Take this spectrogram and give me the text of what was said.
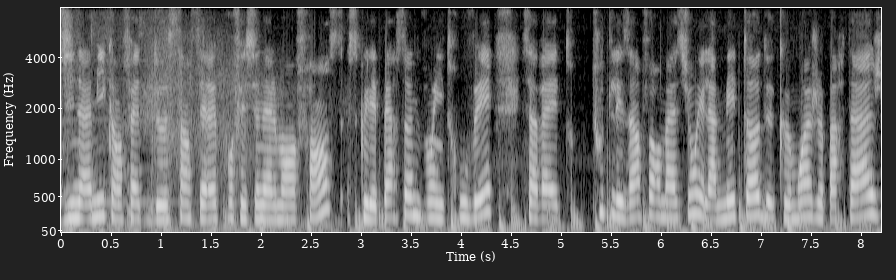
dynamique en fait de s'insérer professionnellement en France. Ce que les personnes vont y trouver, ça va être toutes les informations et la méthode que moi je partage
